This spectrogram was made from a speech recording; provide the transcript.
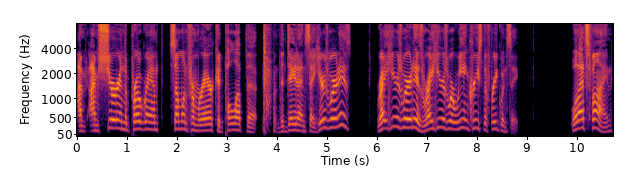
I'm I'm sure in the program someone from Rare could pull up the the data and say, here's where it is. Right here's where it is. Right here's where we increase the frequency. Well, that's fine.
